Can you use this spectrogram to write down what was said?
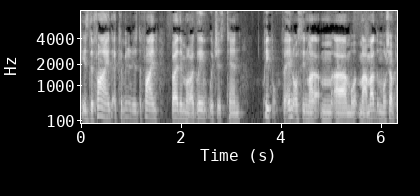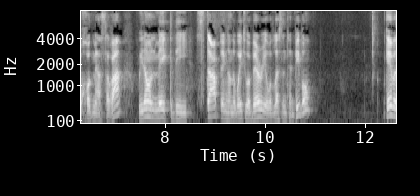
is defined. A community is defined by the Meraglim, which is 10 people. Uh, we don't make the stopping on the way to a burial with less than 10 people. Since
